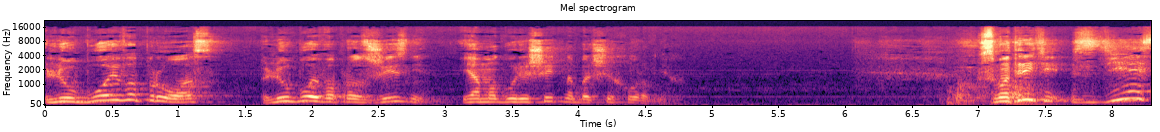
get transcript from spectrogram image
Любой вопрос, любой вопрос жизни я могу решить на больших уровнях. Смотрите, здесь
